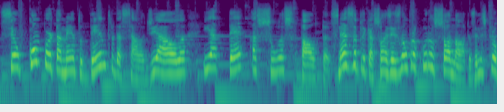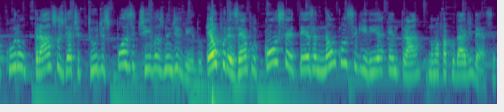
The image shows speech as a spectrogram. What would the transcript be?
seu comportamento dentro da sala de aula e até as suas faltas. Nessas aplicações, eles não procuram só notas, eles procuram traços de atitudes positivas no indivíduo. Eu, por exemplo, com certeza não conseguiria entrar numa faculdade dessa,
